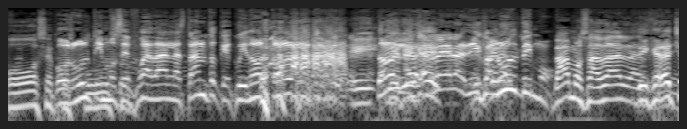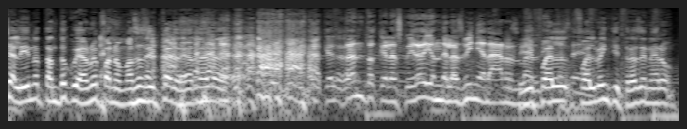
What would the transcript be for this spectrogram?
Oh, se Por último se fue a Dallas, tanto que cuidó toda la carrera. toda la carrera, dijo al último. Vamos a Dallas. Dijera Chalino, tanto cuidarme para nomás así perderla. que tanto que las cuidé y donde las vine a dar. Sí, fue el, fue el 23 de enero.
